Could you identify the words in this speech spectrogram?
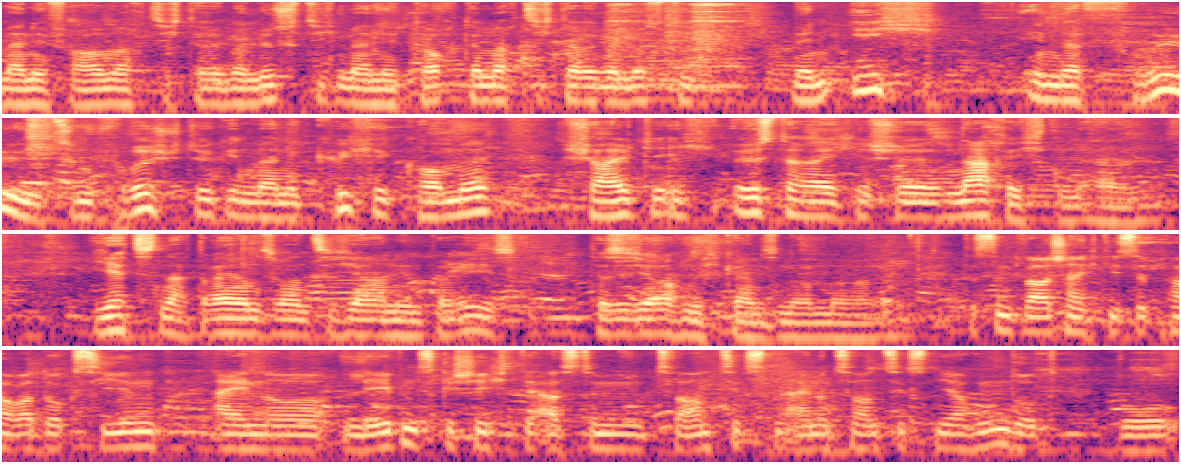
meine Frau macht sich darüber lustig, meine Tochter macht sich darüber lustig, wenn ich in der Früh zum Frühstück in meine Küche komme, schalte ich österreichische Nachrichten ein. Jetzt nach 23 Jahren in Paris. Das ist ja auch nicht ganz normal. Das sind wahrscheinlich diese Paradoxien einer Lebensgeschichte aus dem 20., 21. Jahrhundert, wo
